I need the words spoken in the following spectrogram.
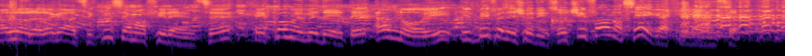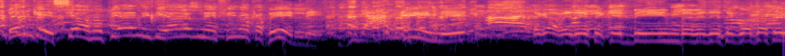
Allora ragazzi, qui siamo a Firenze e come vedete a noi il bife de chorizo ci fa una sega a Firenze perché siamo pieni di arne fino a capelli. Quindi, raga, vedete che bimbe, vedete, guardate,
